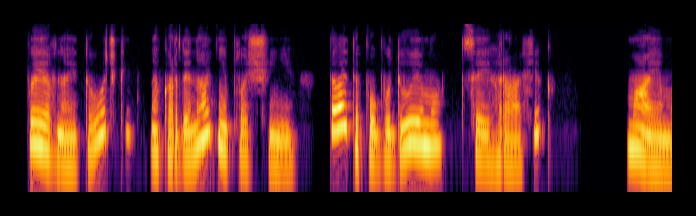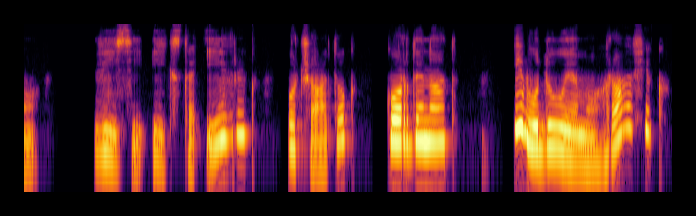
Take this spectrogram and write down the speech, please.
певної точки на координатній площині. Давайте побудуємо цей графік. Маємо вісі х та y, початок координат, і будуємо графік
